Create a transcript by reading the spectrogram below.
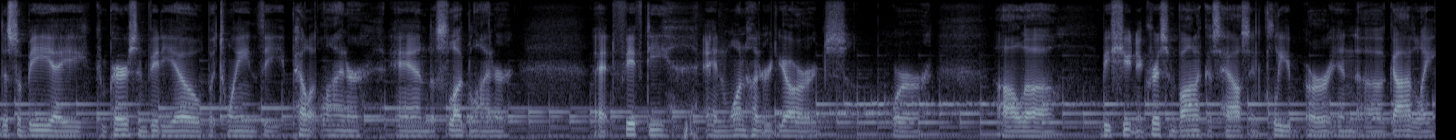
this will be a comparison video between the pellet liner and the slug liner at 50 and 100 yards where I'll uh, be shooting at Chris and Bonica's house in Cle or in uh, Godley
